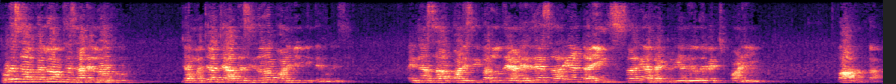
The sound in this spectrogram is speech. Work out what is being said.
ਥੋੜੇ ਸਾਲ ਪਹਿਲਾਂ ਉੱਥੇ ਸਾਡੇ ਲੋਕ ਜਾਂ ਮੱਝਾਂ ਚਾਰਦੇ ਸੀ ਤਾਂ ਉਹਦਾ ਪਾਣੀ ਵੀ ਪੀਂਦੇ ਹੁੰਦੇ ਸੀ। ਇੰਨਾ ਸਾਫ਼ ਪਾਣੀ ਸੀ, ਪਰ ਲੁਧਿਆਣੇ ਦੇ ਸਾਰੀਆਂ ਡਾਈਂਗਸ ਸਾਰੀਆਂ ਫੈਕਟਰੀਆਂ ਦੇ ਉਹਦੇ ਵਿੱਚ ਪਾਣੀ ਪਾ ਦਿੱਤਾ।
